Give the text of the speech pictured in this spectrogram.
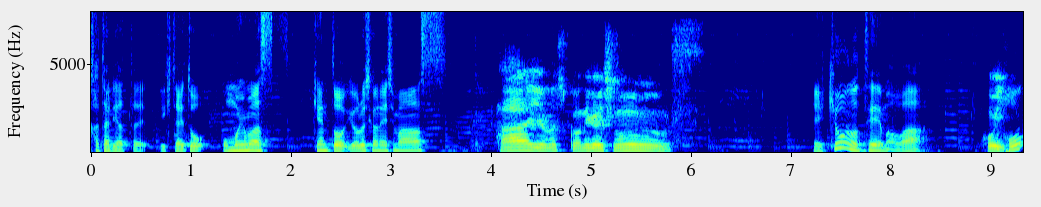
語り合っていきたいと思います。ケント、よろしくお願いします。はい、よろしくお願いします。え今日のテーマは。本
